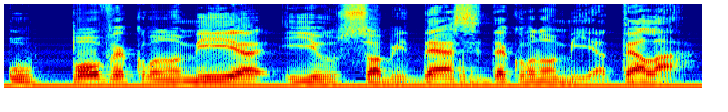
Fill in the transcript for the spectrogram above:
o Povo Economia e o Sobe e Desce da Economia. Até lá.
